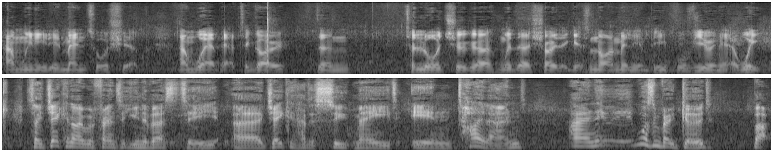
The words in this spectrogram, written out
and we needed mentorship. And where better to go than to Lord Sugar with a show that gets nine million people viewing it a week. So Jake and I were friends at university. Uh, Jake had had a suit made in Thailand, and it, it wasn't very good, but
